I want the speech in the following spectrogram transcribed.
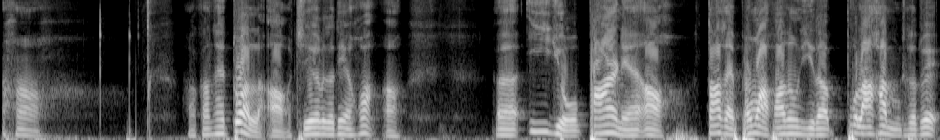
啊啊，刚才断了啊，接了个电话啊。呃，一九八二年啊，搭载宝马发动机的布拉汉姆车队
